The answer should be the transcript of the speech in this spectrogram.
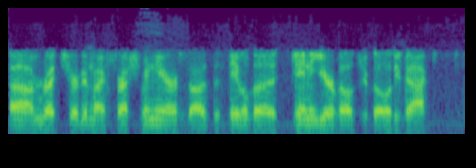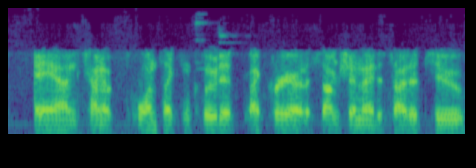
um, redshirted my freshman year, so I was able to gain a year of eligibility back. And kind of once I concluded my career at Assumption, I decided to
